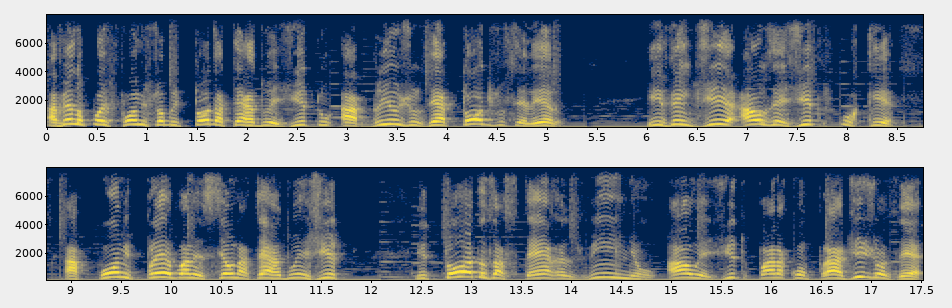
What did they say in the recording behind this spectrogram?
Havendo, pois, fome sobre toda a terra do Egito, abriu José todos os celeiros e vendia aos egípcios, porque a fome prevaleceu na terra do Egito. E todas as terras vinham ao Egito para comprar de José,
